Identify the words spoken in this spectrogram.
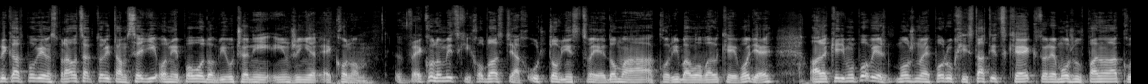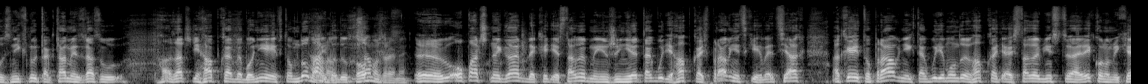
Príklad poviem, správca, ktorý tam sedí, on je pôvodom vyučený inžinier ekonom. V ekonomických oblastiach účtovníctve je doma ako ryba vo veľkej vode, ale keď mu povieš možné poruchy statické, ktoré môžu v paneláku vzniknúť, tak tam je zrazu začne hapkať, lebo nie je v tom doma Áno, jednoducho. Samozrejme. E, opačné garde, keď je stavebný inžinier, tak bude hapkať v právnických veciach a keď je to právnik, tak bude možno hapkať aj v stavebníctve, aj v ekonomike.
